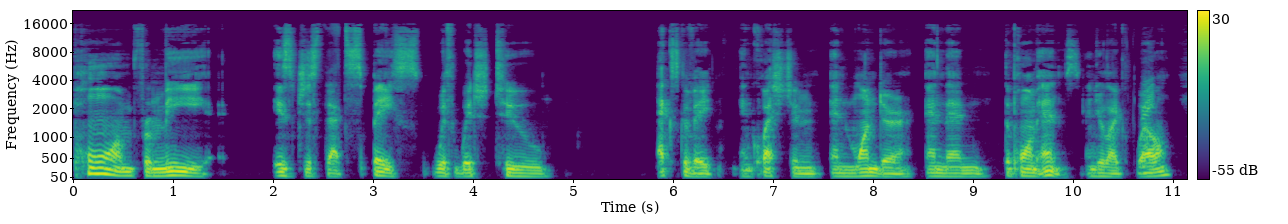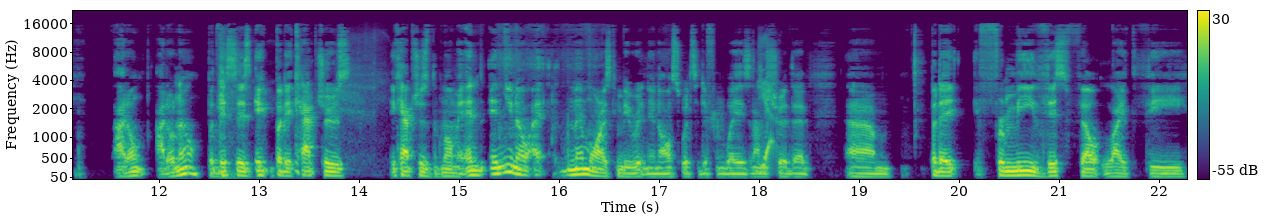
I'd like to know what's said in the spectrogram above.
poem for me is just that space with which to excavate and question and wonder and then the poem ends and you're like well i don't i don't know but this is it but it captures it captures the moment and and you know I, memoirs can be written in all sorts of different ways and i'm Yeah. sure that um but it, for me this felt like the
